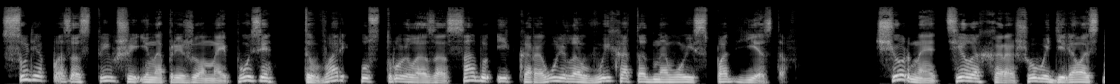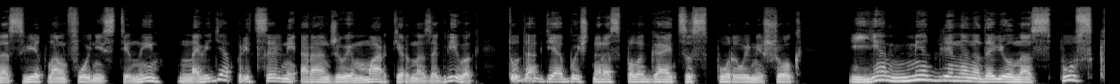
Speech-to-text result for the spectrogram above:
Судя по застывшей и напряженной позе, тварь устроила засаду и караулила выход одного из подъездов. Черное тело хорошо выделялось на светлом фоне стены, наведя прицельный оранжевый маркер на загривок, туда, где обычно располагается споровый мешок, и я медленно надавил на спуск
